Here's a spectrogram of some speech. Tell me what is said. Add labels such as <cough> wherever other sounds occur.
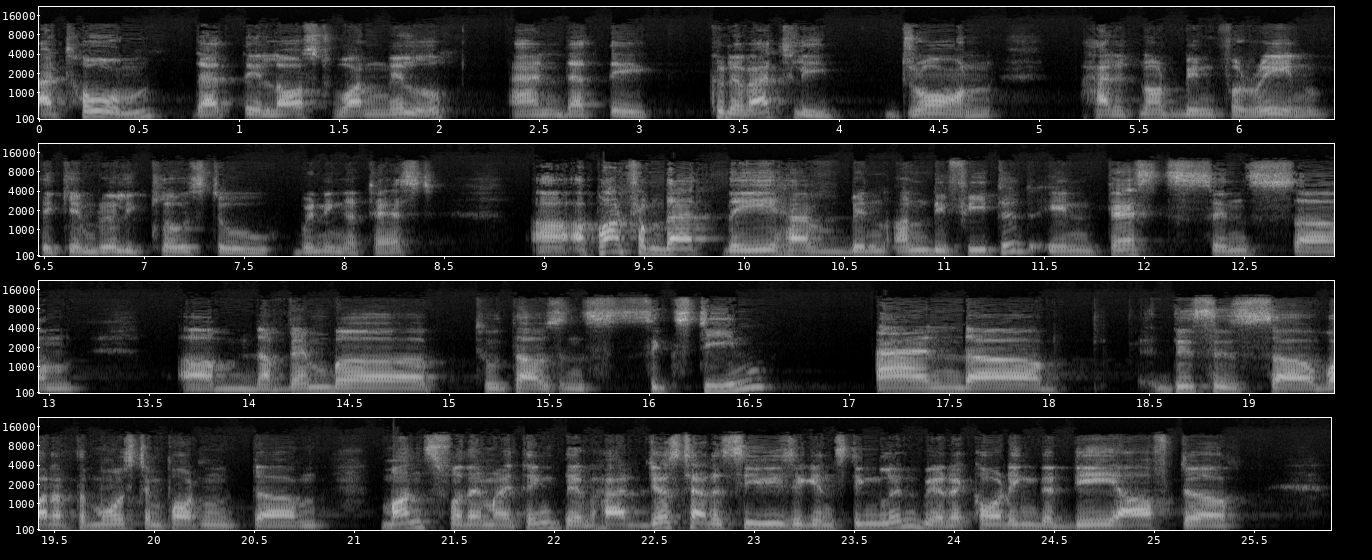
at home that they lost one 0 and that they could have actually drawn had it not been for rain. They came really close to winning a test. Uh, apart from that, they have been undefeated in tests since um, um, November 2016. And uh, this is uh, one of the most important um, months for them, I think. They've had just had a series against England. We're recording the day after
